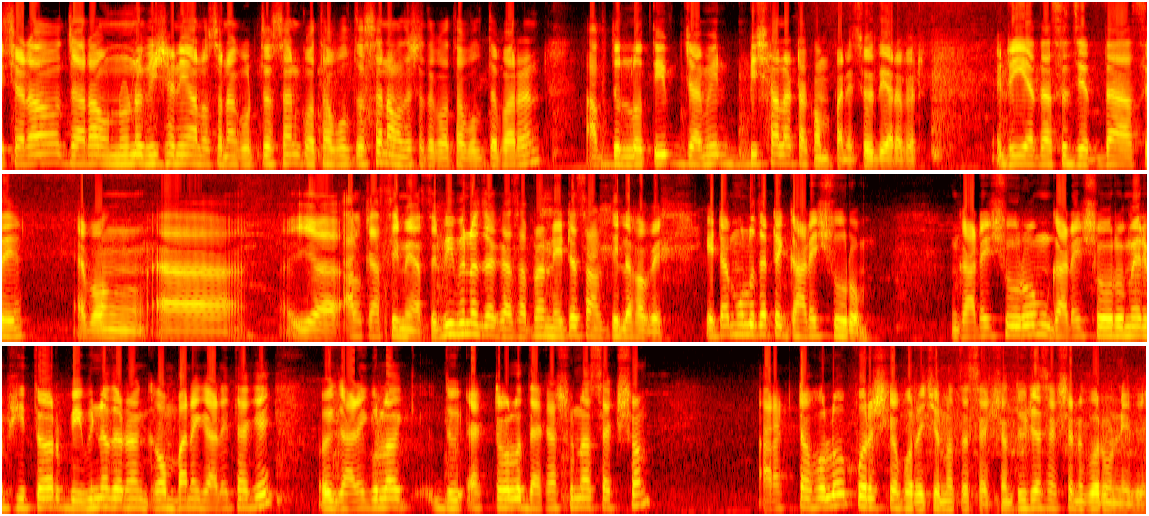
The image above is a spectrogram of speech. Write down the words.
এছাড়াও যারা অন্য অন্য বিষয় নিয়ে আলোচনা করতেছেন, কথা বলতেছেন, আমাদের সাথে কথা বলতে পারেন। আব্দুল লতিফ জামিল বিশাল একটা কোম্পানি সৌদি আরবের। রিয়াদ আছে, জেদ্দা আছে, এবং ইয়া আল কাসিমে আছে। বিভিন্ন জায়গা আছে, আপনার নেটে সার্চ দিলে হবে। এটা মূলত একটা গাড়ির শোরুম গাড়ির শোরুম গাড়ির শোরুমের ভিতর বিভিন্ন ধরনের কোম্পানি গাড়ি থাকে। ওই গাড়িগুলো একটা হলো দেখাশোনা সেকশন আর একটা হলো পরিষ্কার পরিচ্ছন্নতা সেকশন দুইটা সেকশনে গরু নেবে।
